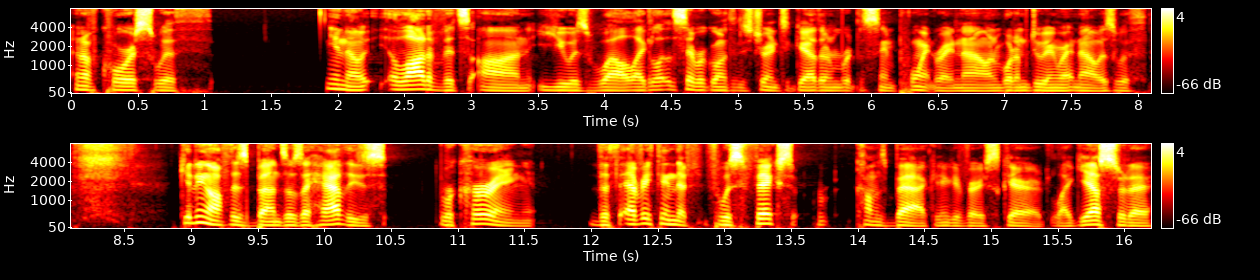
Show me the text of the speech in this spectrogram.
and of course, with you know, a lot of it's on you as well. Like, let's say we're going through this journey together, and we're at the same point right now. And what I'm doing right now is with getting off this benzos. I have these recurring the everything that f- was fixed comes back, and you get very scared. Like yesterday,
